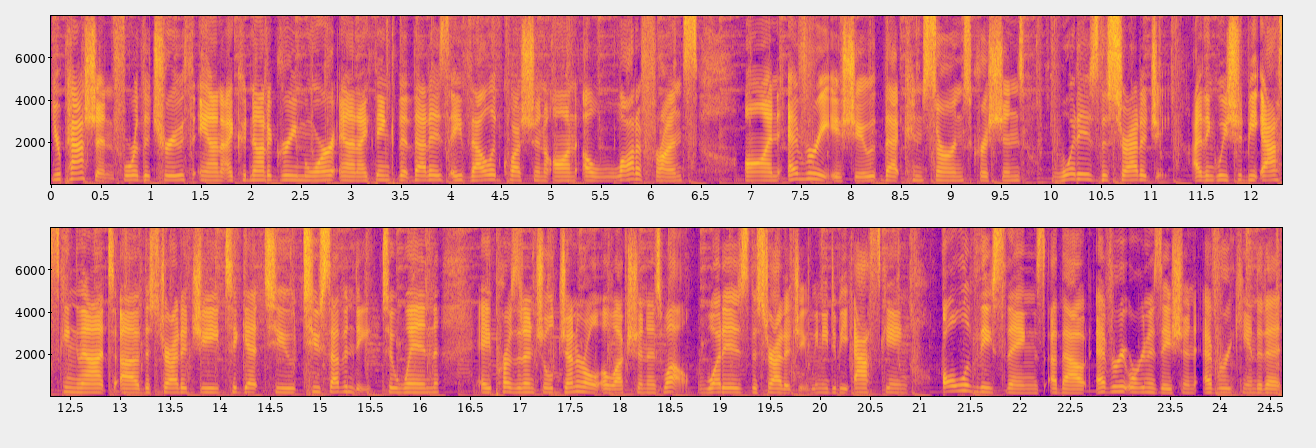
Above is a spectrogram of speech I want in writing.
your passion for the truth. And I could not agree more. And I think that that is a valid question on a lot of fronts on every issue that concerns Christians. What is the strategy? I think we should be asking that uh, the strategy to get to 270 to win a presidential general election as well. What is the strategy? We need to be asking all of these things about every organization, every candidate.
